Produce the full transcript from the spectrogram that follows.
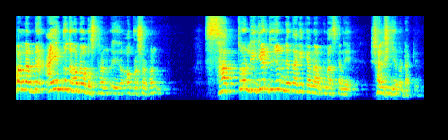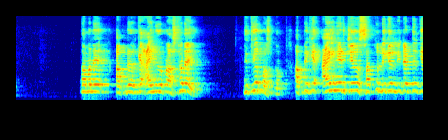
পারলে আপনি আইনগতভাবে অবস্থান অগ্রসর হন। ছাত্রলীগের দুজন নেতাকে কেন আপনি মাঝখানে সালিসি জন্য ডাকলেন? তার মানে আপনার কি আইনের উপর আস্থা নাই? দ্বিতীয় প্রশ্ন, আপনি কি আইনের চেয়েও ছাত্রলীগের লিডারদেরকে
